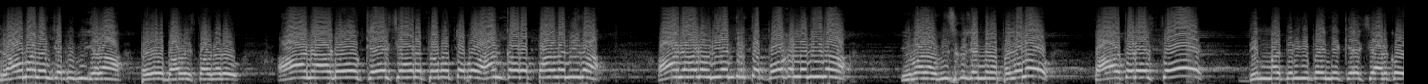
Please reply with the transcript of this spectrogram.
డ్రామాలని చెప్పి ఇలా ప్రజలు భావిస్తూ ఉన్నారు. ఆనాడు కేసీఆర్ ప్రభుత్వపు అహంకార పాలన మీద ఆనాడు నియంత్రిత పోకళ్ళ మీద ఇవాళ విసుగు చెందిన ప్రజలు పాతరేస్తే దిమ్మ తిరిగిపోయింది కేసీఆర్కు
